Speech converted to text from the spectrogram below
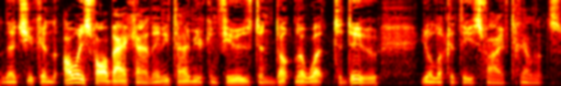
that you can always fall back on anytime you're confused and don't know what to do. You'll look at these five talents.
